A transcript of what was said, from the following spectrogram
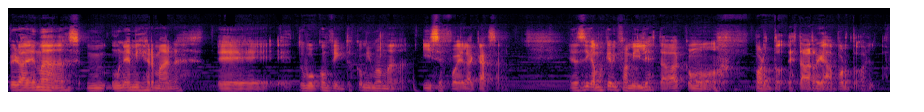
pero además una de mis hermanas eh, tuvo conflictos con mi mamá y se fue de la casa. Entonces digamos que mi familia estaba como, por estaba regada por todos lados.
